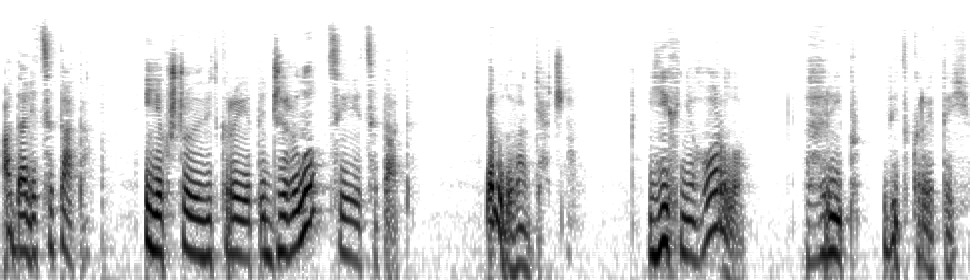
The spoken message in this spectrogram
А далі цитата. І якщо ви відкриєте джерело цієї цитати, я буду вам вдячна. Їхнє горло гріб відкритий,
